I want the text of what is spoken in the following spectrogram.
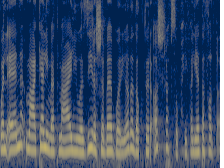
والآن مع كلمة معالي وزير الشباب والرياضة دكتور أشرف صبحي فليتفضل.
